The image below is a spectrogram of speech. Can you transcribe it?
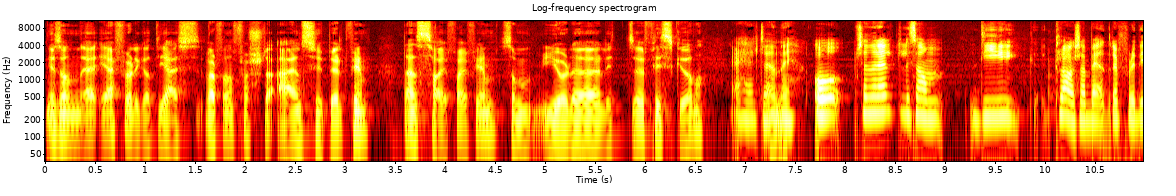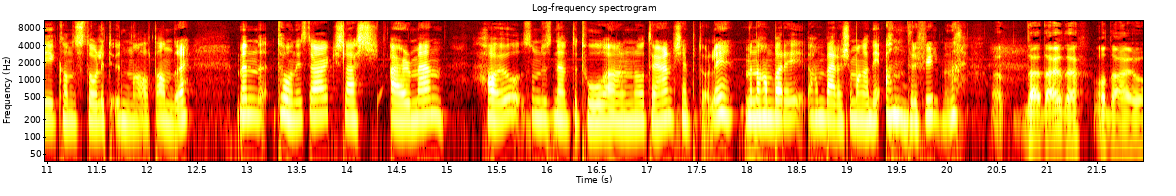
Liksom, jeg, jeg føler ikke at de er I hvert fall den første er en superheltfilm. Det er en sci-fi-film som gjør det litt uh, friskere. da Jeg er helt enig. Og generelt, liksom De klarer seg bedre fordi de kan stå litt unna alt det andre. Men Tony Stark slash Iron Man har jo, som du nevnte, toeren og treeren kjempedårlig. Men han, bare, han bærer så mange av de andre filmene. Ja, det, det er jo det. Og det er jo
